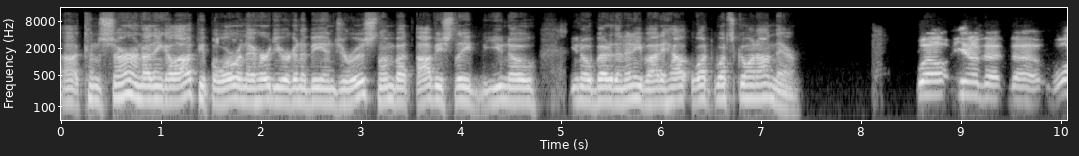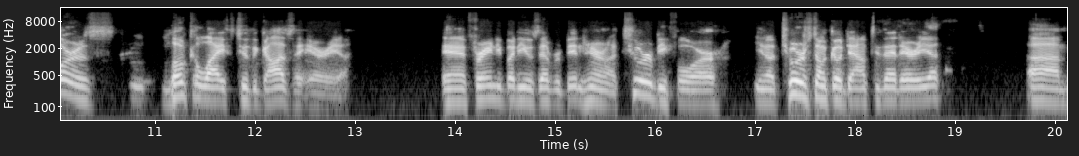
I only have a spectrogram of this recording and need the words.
uh, concerned. I think a lot of people were when they heard you were going to be in jerusalem but obviously you know you know better than anybody. How what what's going on there? Well you know the the war is localized to the gaza area and for anybody who's ever been here on a tour before, you know, tours don't go down to that area. Um,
